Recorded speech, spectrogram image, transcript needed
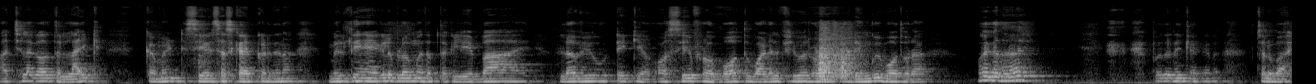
अच्छा लगा हो तो लाइक कमेंट शेयर सब्सक्राइब कर देना। मिलते हैं अगले ब्लॉग में, तब तक के लिए bye love you take care और सेफ़ रहो, बहुत वायरल फीवर हो रहा है डेंगू भी बहुत हो रहा है। वही कथा है पता नहीं क्या करना चलो बाय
